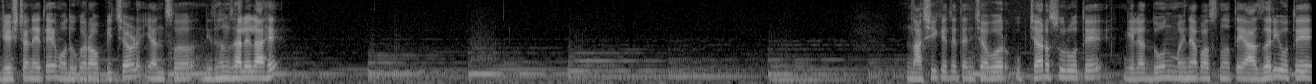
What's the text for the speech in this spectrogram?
ज्येष्ठ नेते मधुकरराव पिचड यांचं निधन झालेलं आहे. नाशिक येथे त्यांच्यावर उपचार सुरू होते. गेल्या दोन महिन्यापासून ते आजारी होते.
